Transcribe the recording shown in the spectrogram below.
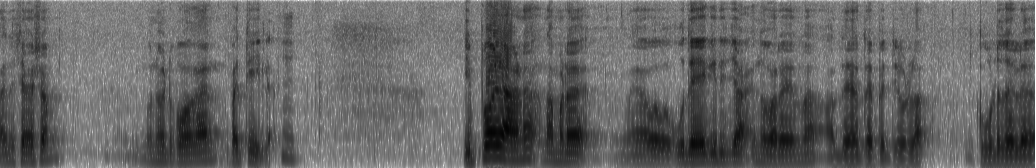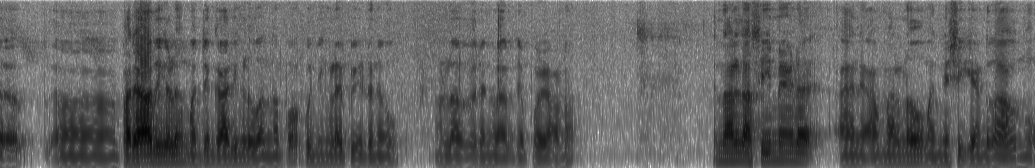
അതിനുശേഷം മുന്നോട്ട് പോകാൻ പറ്റിയില്ല. ഇപ്പോഴാണ് നമ്മുടെ ഉദയഗിരിജ എന്ന് പറയുന്ന അദ്ദേഹത്തെ പറ്റിയുള്ള കൂടുതൽ പരാതികളും മറ്റും കാര്യങ്ങൾ വന്നപ്പോൾ കുഞ്ഞുങ്ങളെ പീഡനവും ഉള്ള വിവരങ്ങൾ അറിഞ്ഞപ്പോഴാണ്. എന്നാൽ നസീമയുടെ മരണവും അന്വേഷിക്കേണ്ടതാകുന്നു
